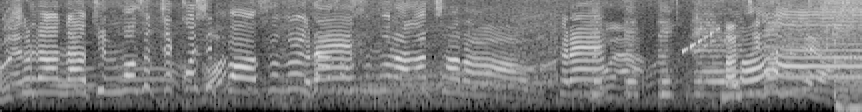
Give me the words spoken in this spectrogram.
얘들아, 나 뒷모습 찍고 싶어. 스물다섯, 스물하나처럼. 그래. 나 찍어주세요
